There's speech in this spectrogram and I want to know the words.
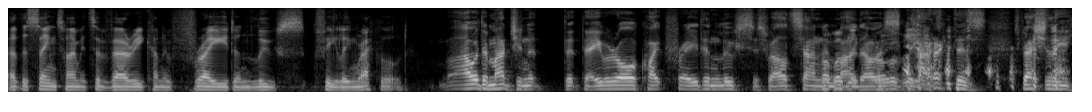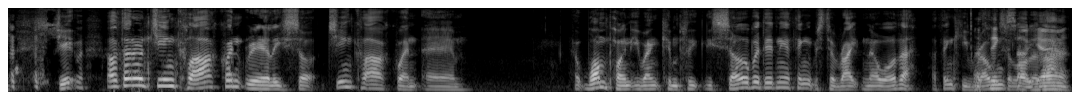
at the same time, it's a very kind of frayed and loose feeling record. I would imagine that, that they were all quite frayed and loose as well, sounding by Probably, those probably. characters, especially. Ge- I don't know. Gene Clark went really so. Gene Clark went. Um, at one point, he went completely sober, didn't he? I think it was to write no other. I think he wrote think a so, lot of yeah. that,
